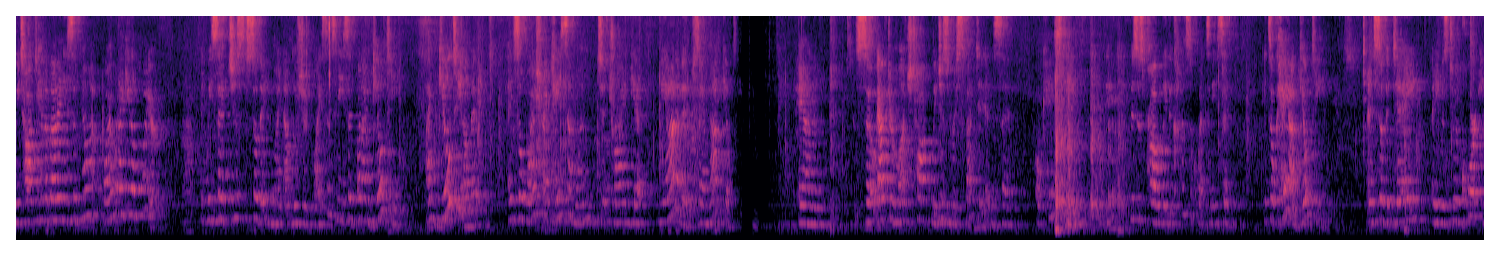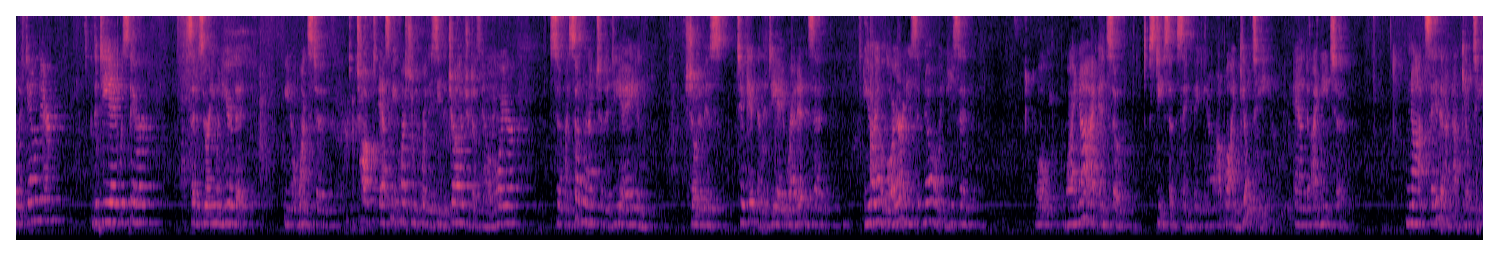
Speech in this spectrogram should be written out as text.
we talked to him about it, and he said, no, why would I get a lawyer? And we said, just so that you might not lose your license. And he said, but I'm guilty. I'm guilty of it. And so why should I pay someone to try and get me out of it or say I'm not guilty? And so after much talk, we just respected it and said, okay, Steve, this is probably the consequence. And he said, it's okay, I'm guilty. And so the day that he was doing court, he went down there, the DA was there, said, is there anyone here that, you know, wants to talk, ask me a question before they see the judge or doesn't have a lawyer? So my son went up to the DA and showed him his ticket, and the DA read it and said, you don't have a lawyer? And he said, no. And he said, well, why not? And so Steve said the same thing, you know, uh, well, I'm guilty, and I need to not say that I'm not guilty.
